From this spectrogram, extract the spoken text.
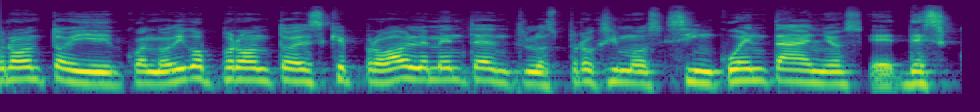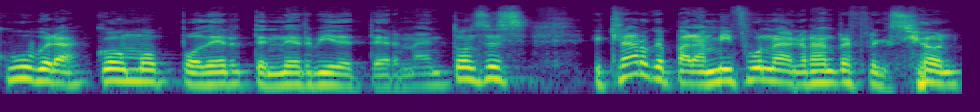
pronto, y cuando digo pronto es que probablemente entre los próximos 50 años eh, descubra cómo poder tener vida eterna. Entonces, eh, claro que para mí fue una gran reflexión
